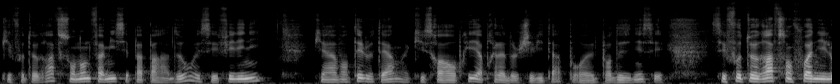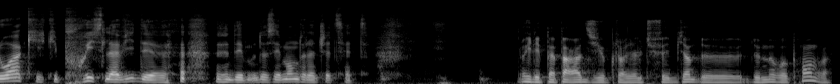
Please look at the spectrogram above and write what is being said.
qui est photographe, son nom de famille c'est Paparazzo et c'est Fellini qui a inventé le terme, qui sera repris après la Dolce Vita pour, euh, désigner ces, photographes sans foi ni loi qui, pourrissent la vie des, de ces membres de la jet set. Oui, les paparazzi au pluriel, tu fais bien de, de me reprendre.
